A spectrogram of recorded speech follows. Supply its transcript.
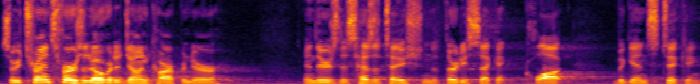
So he transfers it over to John Carpenter, and there's this hesitation. The 30 second clock begins ticking.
